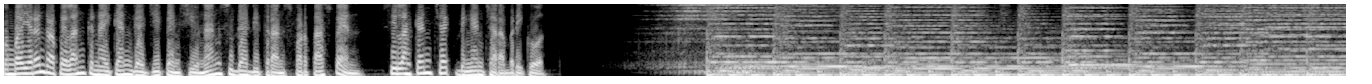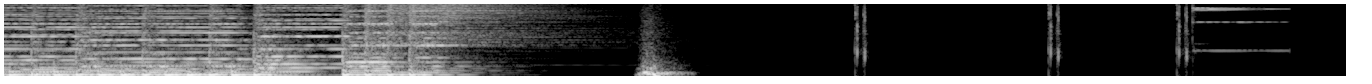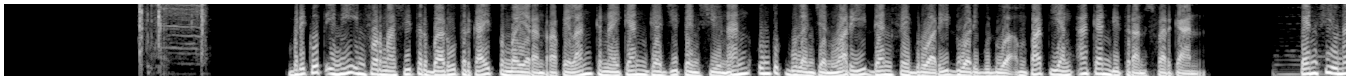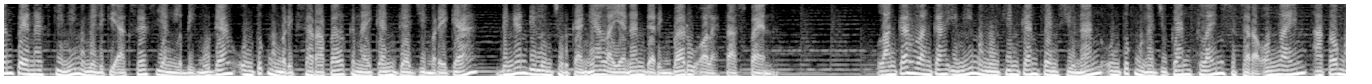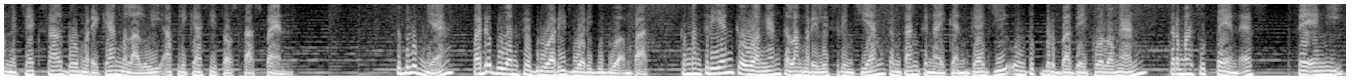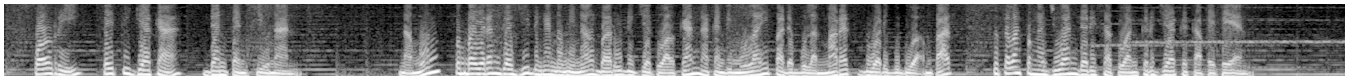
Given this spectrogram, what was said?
Pembayaran rapelan kenaikan gaji pensiunan sudah ditransfer Taspen, silahkan cek dengan cara berikut. Berikut ini informasi terbaru terkait pembayaran rapelan kenaikan gaji pensiunan untuk bulan Januari dan Februari 2024 yang akan ditransferkan. Pensiunan PNS kini memiliki akses yang lebih mudah untuk memeriksa rapel kenaikan gaji mereka, dengan diluncurkannya layanan daring baru oleh Taspen. Langkah-langkah ini memungkinkan pensiunan untuk mengajukan klaim secara online atau mengecek saldo mereka melalui aplikasi TOS Taspen. Sebelumnya, pada bulan Februari 2024, Kementerian Keuangan telah merilis rincian tentang kenaikan gaji untuk berbagai golongan, termasuk PNS, TNI, Polri, P3K, dan pensiunan. Namun, pembayaran gaji dengan nominal baru dijadwalkan akan dimulai pada bulan Maret 2024, setelah pengajuan dari Satuan Kerja ke KPPN.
